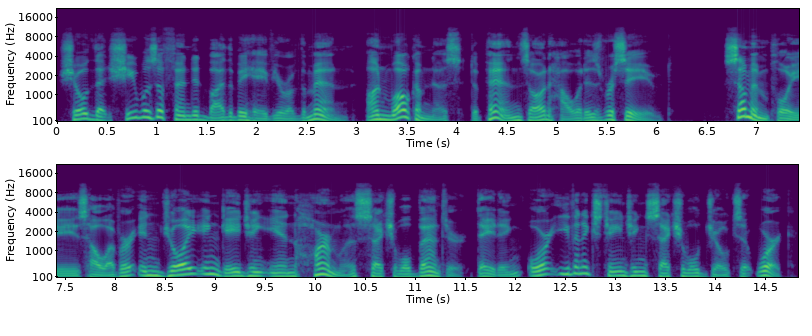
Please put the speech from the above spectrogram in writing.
showed that she was offended by the behavior of the men. Unwelcomeness depends on how it is received. Some employees, however, enjoy engaging in harmless sexual banter, dating, or even exchanging sexual jokes at work.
